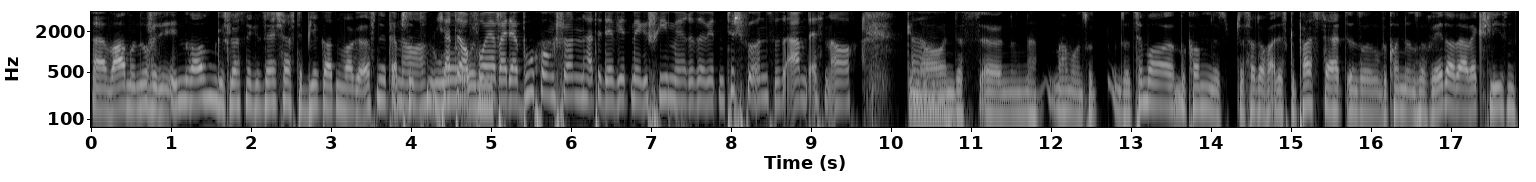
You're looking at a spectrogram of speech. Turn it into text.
war aber nur für den Innenraum geschlossene Gesellschaft. Der Biergarten war geöffnet genau. ab 17 Uhr. Ich hatte auch vorher bei der Buchung schon, hatte der Wirt mir geschrieben, er reserviert einen Tisch für uns, fürs Abendessen auch. Genau, ähm. und das äh, haben wir unsere, unser Zimmer bekommen. Das, das hat auch alles gepasst. Er hat unsere, wir konnten unsere Räder da wegschließen,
